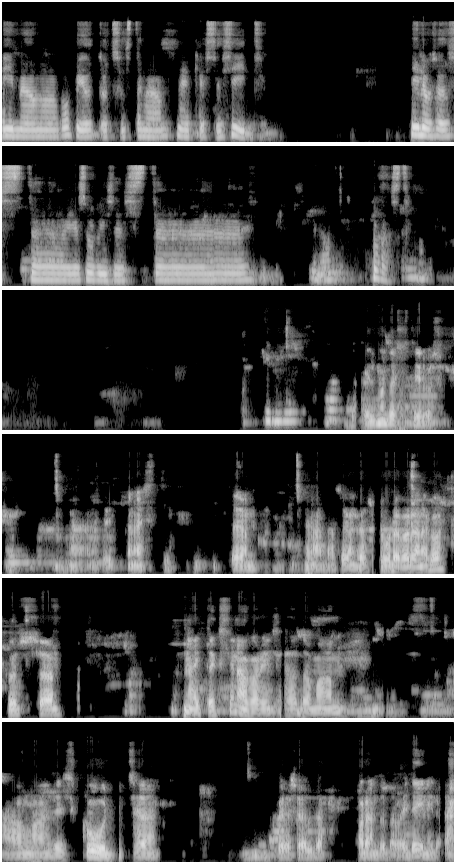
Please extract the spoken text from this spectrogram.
viime oma kohvijutud siis täna eetrisse siit. Ilusast ja suvisest kohast ilm on tõesti ilus. kõik on hästi. see on ka suurepärane koht, kus äh, näiteks sina, Karin, saad oma, oma siis kuud, äh, kuidas öelda, parandada või teenida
